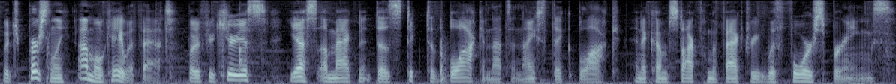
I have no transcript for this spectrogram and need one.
which personally, I'm okay with that. But if you're curious, yes, a magnet does stick to the block and that's a nice thick block. And it comes stock from the factory with four springs.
